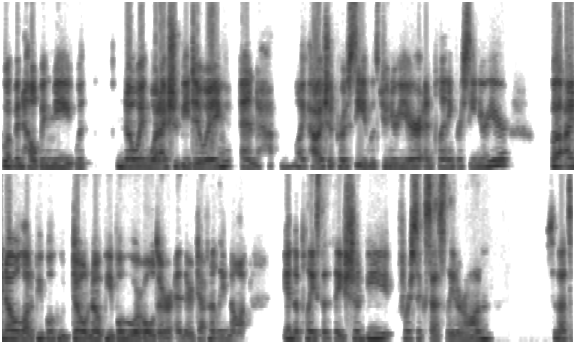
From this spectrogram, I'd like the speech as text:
who have been helping me with knowing what i should be doing and like how i should proceed with junior year and planning for senior year but i know a lot of people who don't know people who are older and they're definitely not in the place that they should be for success later on. So that's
